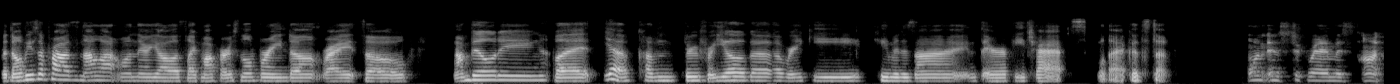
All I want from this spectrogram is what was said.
But don't be surprised, not a lot on there, y'all. It's like my personal brain dump, right? So I'm building, but yeah, come through for yoga, Reiki, human design, therapy chats, all that good stuff on Instagram is Aunt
